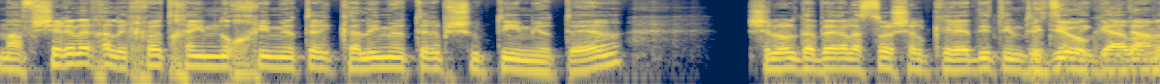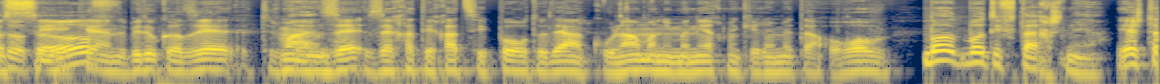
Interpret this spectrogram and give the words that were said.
מאפשר לך לחיות חיים נוחים יותר, קלים יותר, פשוטים יותר. שלא לדבר על הסושיאל קרדיט אם בדיוק, ניגע הקדמת אותי, בסוף. כן, זה בדיוק זה, תשמע, כן. זה, זה חתיכת סיפור, אתה יודע, כולם אני מניח מכירים את הרוב. בוא, בוא תפתח שנייה. יש את,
